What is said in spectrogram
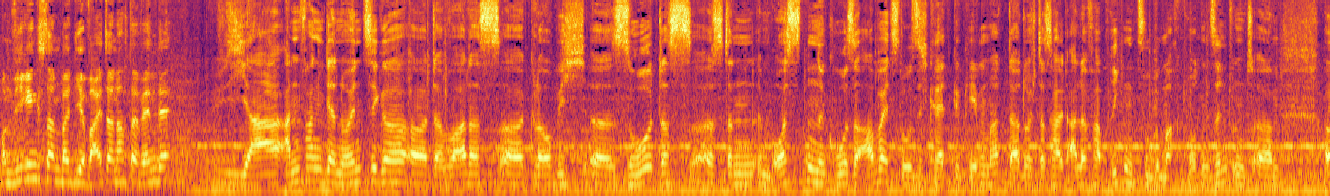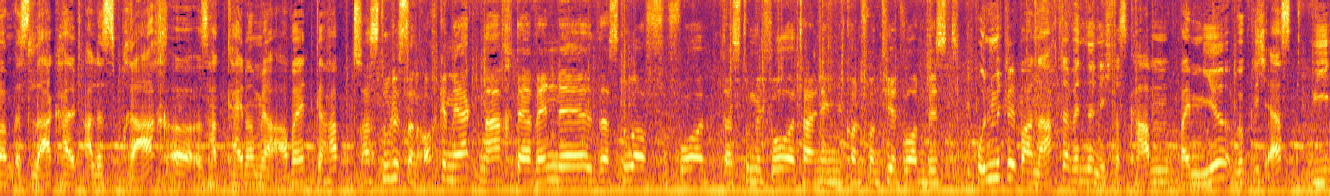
Und wie ging es dann bei dir weiter nach der Wende? Ja, Anfang der 90er, äh, da war das, äh, glaube ich, äh, so, dass es dann im Osten eine große Arbeitslosigkeit gegeben hat, dadurch, dass halt alle Fabriken zugemacht worden sind und ähm, ähm, es lag halt alles brach, äh, es hat keiner mehr Arbeit gehabt. Hast du das dann auch gemerkt nach der Wende, dass du, auf vor, dass du mit Vorurteilen konfrontiert worden bist? Unmittelbar nach der Wende nicht. Das kam bei mir wirklich erst, wie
